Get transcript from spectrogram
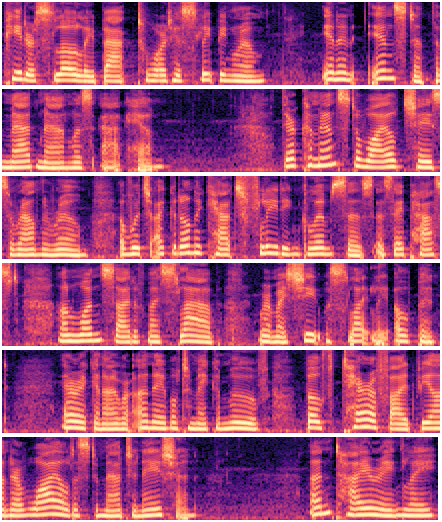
Peter slowly backed toward his sleeping room. In an instant, the madman was at him. There commenced a wild chase around the room, of which I could only catch fleeting glimpses as they passed on one side of my slab, where my sheet was slightly opened. Eric and I were unable to make a move, both terrified beyond our wildest imagination. Untiringly,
